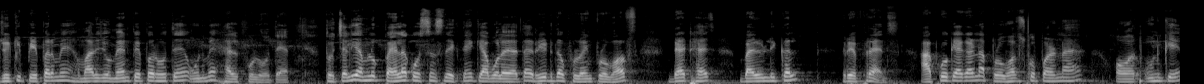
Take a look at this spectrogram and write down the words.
जो कि पेपर में, हमारे जो मेन पेपर होते हैं, उनमें हेल्पफुल होते हैं। तो चलिए हम लोग पहला क्वेश्चन देखते हैं, क्या बोला जाता है? Read the following proverbs that has biological reference आपको क्या करना प्रोवर्ब्स को पढ़ना है और उनके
